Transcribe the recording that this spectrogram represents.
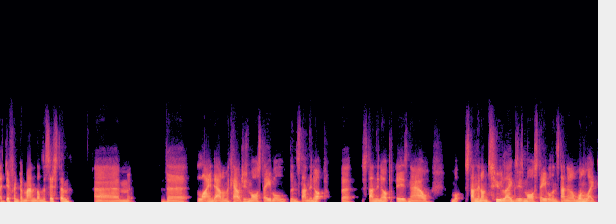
a different demand on the system. Um, the lying down on the couch is more stable than standing up but standing up is now standing on two legs is more stable than standing on one leg.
